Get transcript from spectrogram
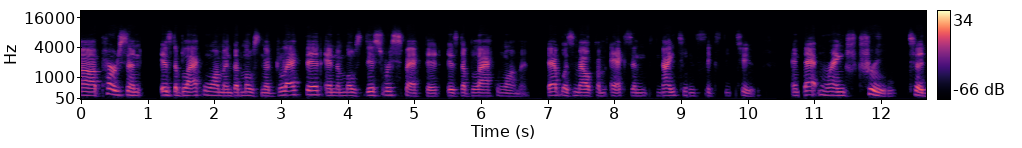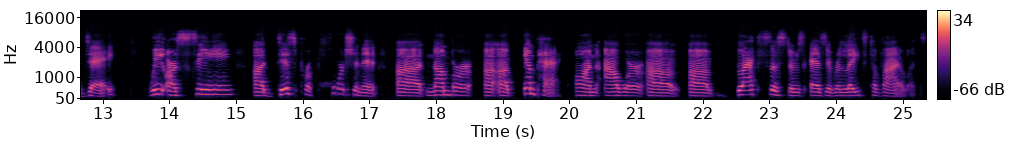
uh, person is the black woman. The most neglected and the most disrespected is the black woman. That was Malcolm X in 1962, and that rings true today. We are seeing a disproportionate uh, number uh, of impact on our uh, uh, Black sisters as it relates to violence.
